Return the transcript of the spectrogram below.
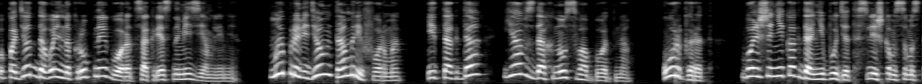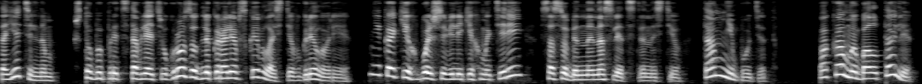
попадет довольно крупный город с окрестными землями. Мы проведем там реформы, и тогда я вздохну свободно. Ургород больше никогда не будет слишком самостоятельным, чтобы представлять угрозу для королевской власти в Грилории. Никаких больше великих матерей с особенной наследственностью там не будет. Пока мы болтали,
